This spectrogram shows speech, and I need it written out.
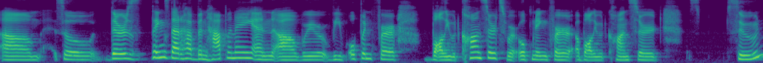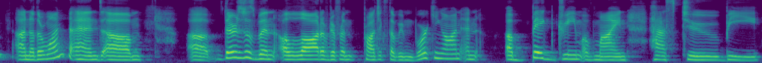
Um, so there's things that have been happening, and uh, we're we've opened for Bollywood concerts. We're opening for a Bollywood concert soon, another one. And um, uh, there's just been a lot of different projects that we've been working on. And a big dream of mine has to be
